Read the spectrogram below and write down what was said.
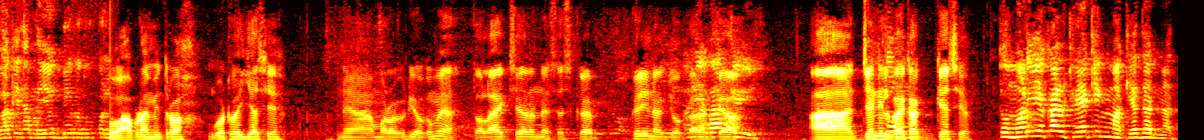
આપણે તો આપણા મિત્રો ગોઠવાઈ ગયા છે. ને અમારો વીડિયો ગમે તો લાઈક શેર અને સબસ્ક્રાઈબ કરી નાખજો. કારણ કે આ જેનિલભાઈ કાક કે છે. તો મળીએ કાલ ટ્રેકિંગમાં કેદારનાથ.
